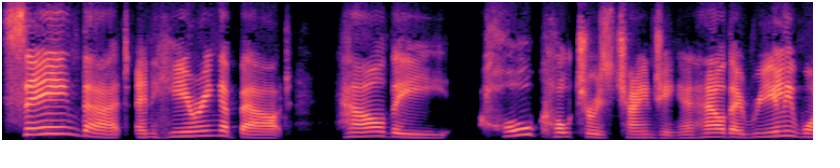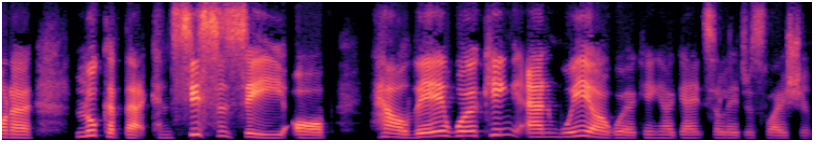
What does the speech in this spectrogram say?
seeing that and hearing about how the whole culture is changing and how they really want to look at that consistency of how they're working and we are working against the legislation,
